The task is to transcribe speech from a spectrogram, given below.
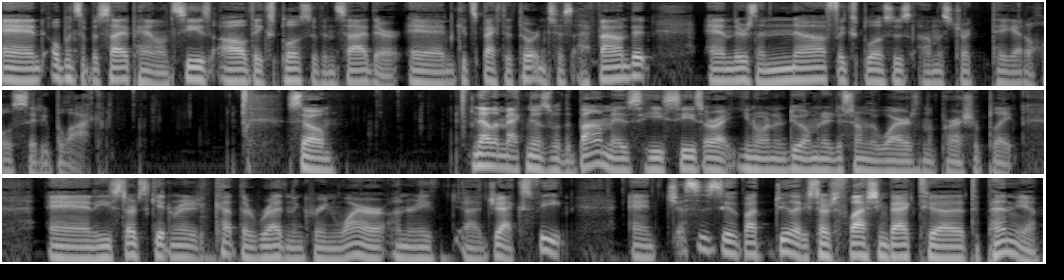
and opens up a side panel and sees all the explosive inside there, and gets back to Thornton and says, "I found it, and there's enough explosives on this truck to take out a whole city block." So now that Mac knows what the bomb is, he sees, all right, you know what I'm going to do? I'm going to disarm the wires on the pressure plate. And he starts getting ready to cut the red and the green wire underneath uh, Jack's feet. And just as he's about to do that, he starts flashing back to uh, to Pena,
